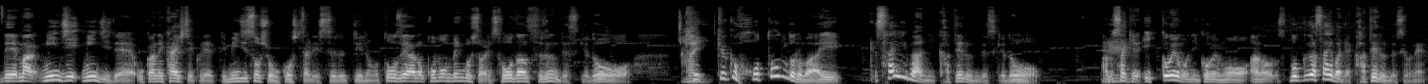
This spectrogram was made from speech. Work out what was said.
で、まあ、民事、民事でお金返してくれって民事訴訟を起こしたりするっていうのも当然あの、顧問弁護士とかに相談するんですけど、はい、結局ほとんどの場合、裁判に勝てるんですけど、あの、さっきの1個目も2個目も、あの、僕が裁判では勝てるんですよね。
